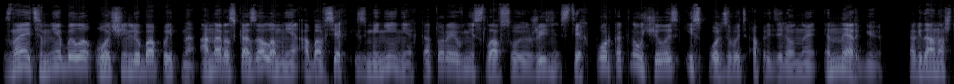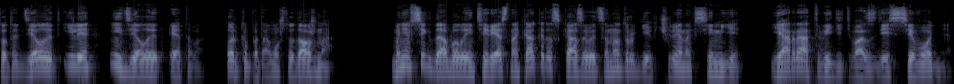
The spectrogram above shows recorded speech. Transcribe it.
знаете, мне было очень любопытно. Она рассказала мне обо всех изменениях, которые внесла в свою жизнь с тех пор, как научилась использовать определенную энергию, когда она что-то делает или не делает этого, только потому что должна. Мне всегда было интересно, как это сказывается на других членах семьи. Я рад видеть вас здесь сегодня.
